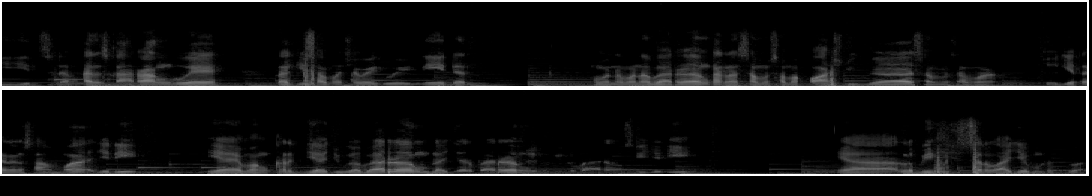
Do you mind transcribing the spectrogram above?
gitu sedangkan sekarang gue lagi sama cewek gue ini dan ke mana-mana bareng karena sama-sama koas juga sama-sama kegiatan yang sama. Jadi ya emang kerja juga bareng belajar bareng gitu gitu bareng sih. Jadi ya lebih seru aja menurut gua.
